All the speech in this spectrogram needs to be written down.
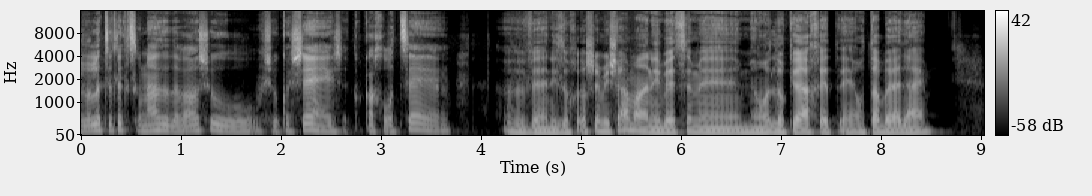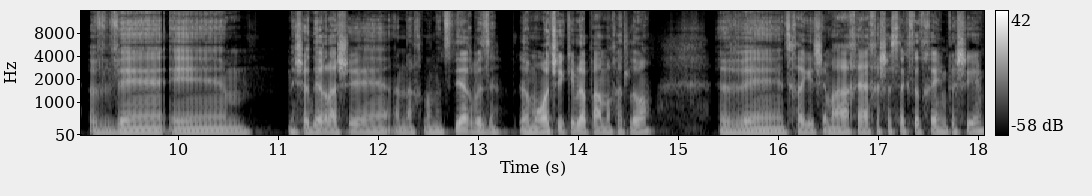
לא לצאת לקצונה זה דבר שהוא, שהוא קשה, שכל כך רוצה. ואני זוכר שמשם אני בעצם אה, מאוד לוקח את אה, אותה בידיים. ו... אה, משדר לה שאנחנו נצליח בזה, למרות שהיא קיבלה פעם אחת לא, וצריך להגיד שמערך היחש עשה קצת חיים קשים,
